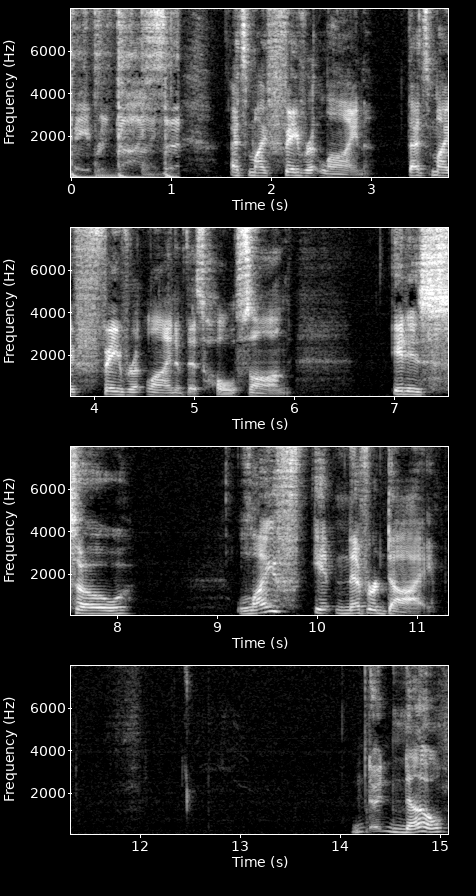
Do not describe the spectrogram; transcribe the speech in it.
favorite guys. That's my favorite line. That's my favorite line of this whole song. It is so. Life, it never die. No,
